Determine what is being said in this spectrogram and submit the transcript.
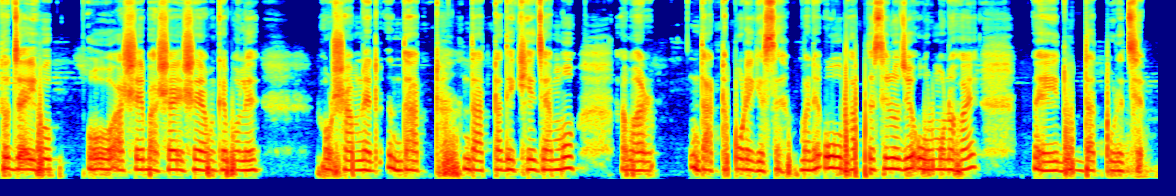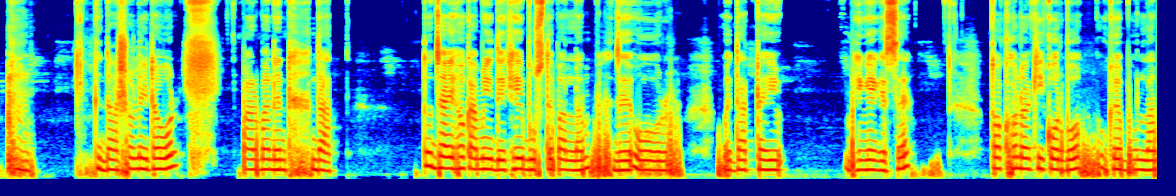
তো যাই হোক, ও আসে বাসায় এসে আমাকে বলে, ওর সামনের দাঁত, দাঁতটা দেখিয়ে যেমন আমার দাঁতটা পড়ে গেছে। মানে ও ভাবতেছিল যে ওর মনে হয় এই দুধ দাঁত পড়েছে। কিন্তু আসলে এটা ওর পারমানেন্ট দাঁত। তো যাই হোক, আমি দেখেই বুঝতে পারলাম যে ওর ওই দাঁতটাই ভেঙে গেছে। তখন আর কি করব? ওকে বললাম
